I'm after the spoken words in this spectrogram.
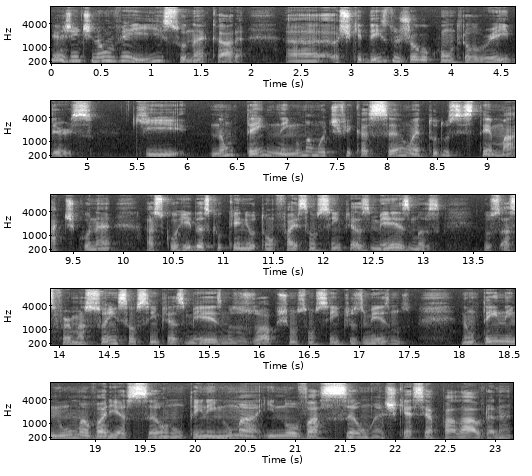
E a gente não vê isso, né, cara? Uh, acho que desde o jogo contra o Raiders, que não tem nenhuma modificação, é tudo sistemático, né? As corridas que o Kenilton faz são sempre as mesmas os, as formações são sempre as mesmas, os options são sempre os mesmos. Não tem nenhuma variação, não tem nenhuma inovação. Acho que essa é a palavra, né?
